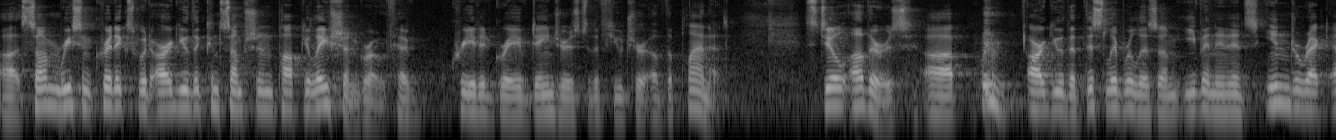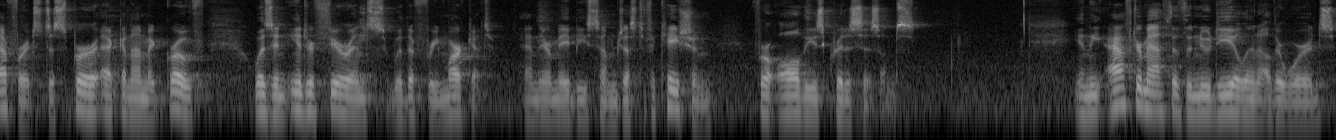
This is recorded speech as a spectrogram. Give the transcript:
uh, some recent critics would argue that consumption and population growth have created grave dangers to the future of the planet. Still others uh, argue that this liberalism, even in its indirect efforts to spur economic growth, was an interference with the free market, and there may be some justification for all these criticisms. In the aftermath of the New Deal, in other words,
